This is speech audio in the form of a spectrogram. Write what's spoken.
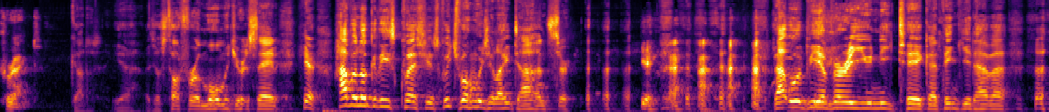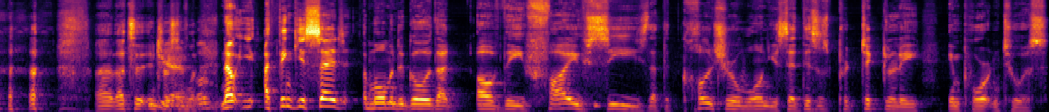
Correct. Got it. Yeah. I just thought for a moment you were saying, here, have a look at these questions. Which one would you like to answer? yeah. that would be a very unique take. I think you'd have a. uh, that's an interesting yeah, one. now, you, I think you said a moment ago that of the five C's, that the culture one, you said this is particularly important to us.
